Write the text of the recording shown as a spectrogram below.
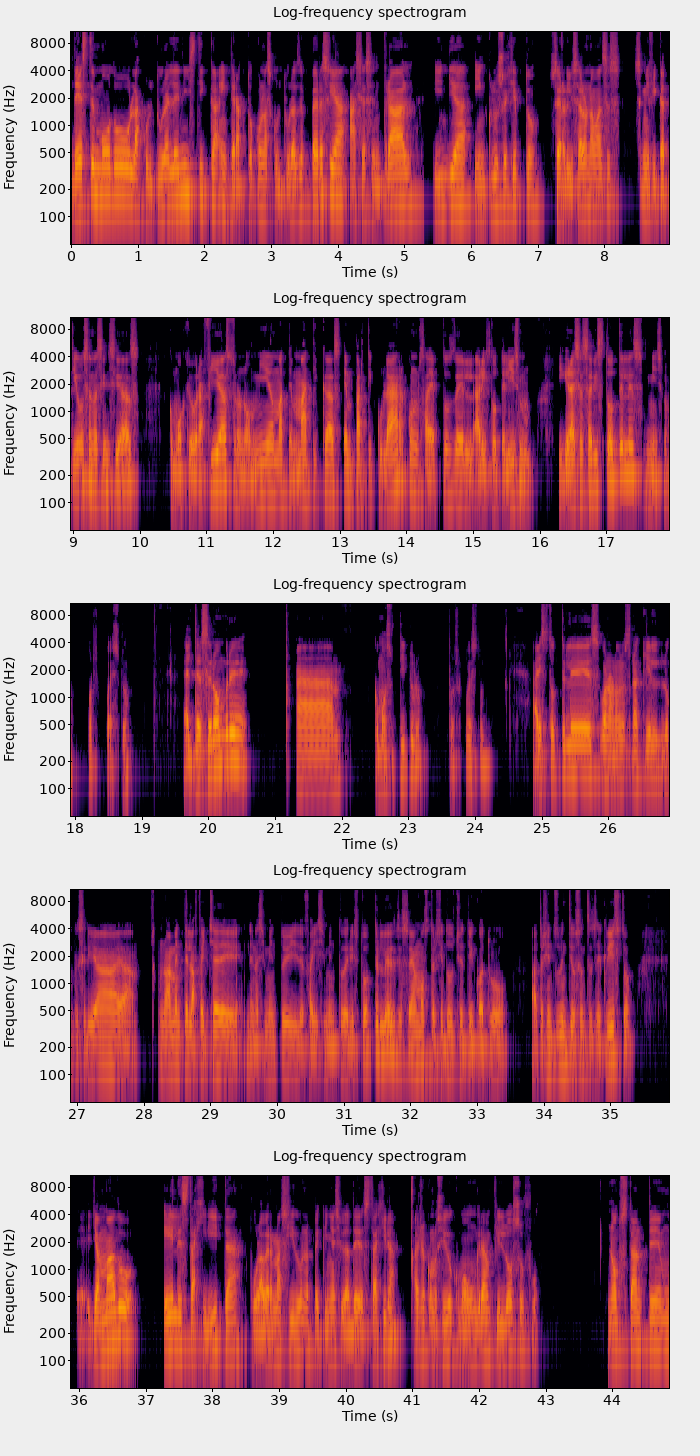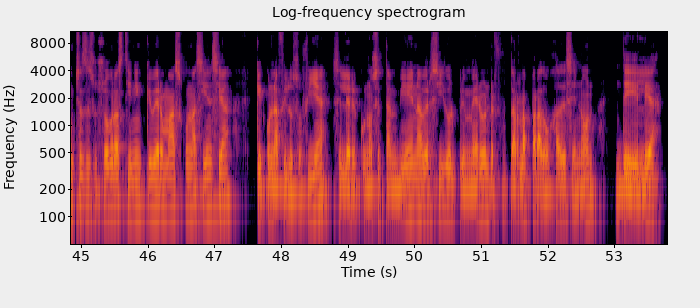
De este modo, la cultura helenística interactuó con las culturas de Persia, Asia Central, India e incluso Egipto. Se realizaron avances significativos en las ciencias como geografía, astronomía, matemáticas, en particular con los adeptos del aristotelismo y gracias a Aristóteles mismo, por supuesto. El tercer hombre, ah, como subtítulo, por supuesto. Aristóteles, bueno, nos muestra aquí lo que sería ah, nuevamente la fecha de, nacimiento y de fallecimiento de Aristóteles, ya sabemos, 384 a 322 a.C., eh, llamado el Estagirita, por haber nacido en la pequeña ciudad de Estágira, es reconocido como un gran filósofo. No obstante, muchas de sus obras tienen que ver más con la ciencia que con la filosofía. Se le reconoce también haber sido el primero en refutar la paradoja de Zenón de Elea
